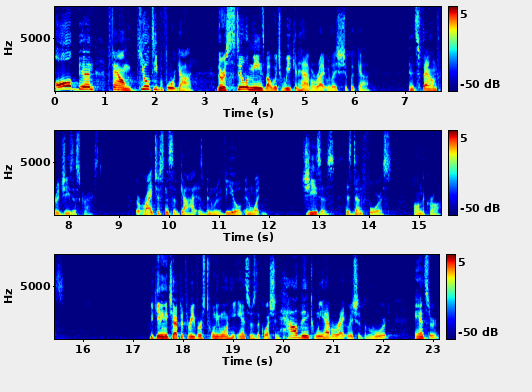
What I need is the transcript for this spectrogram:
all been found guilty before God, there is still a means by which we can have a right relationship with God. And it's found through Jesus Christ. The righteousness of God has been revealed in what Jesus has done for us on the cross. Beginning in chapter 3, verse 21, he answers the question How then can we have a right relationship with the Lord? Answer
